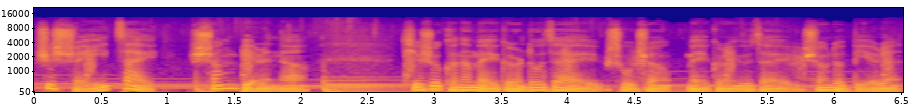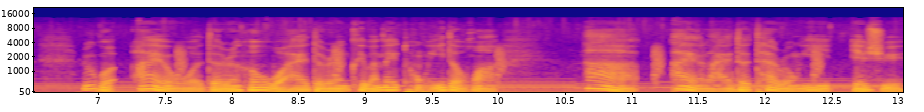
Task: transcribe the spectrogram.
是谁在伤别人呢？其实可能每个人都在受伤，每个人又在伤着别人。如果爱我的人和我爱的人可以完美统一的话，那爱来的太容易，也许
